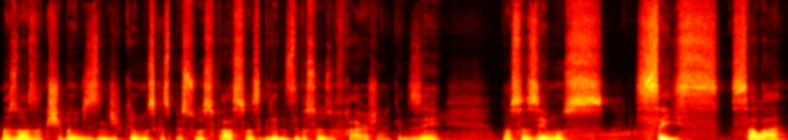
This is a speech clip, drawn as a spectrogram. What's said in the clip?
Mas nós na Kshibandis indicamos que as pessoas façam as grandes devoções do Fajr, quer dizer, nós fazemos seis salá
